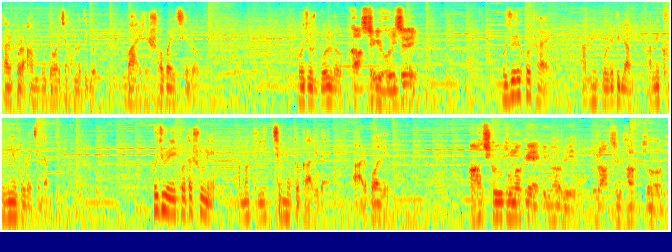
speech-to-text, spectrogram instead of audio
তারপর আম্মু দরজা খুলে দিল। বাইরে সবাই ছিল। হুজুর বলল কাজটা কি হয়েছে? হুজুরে কোথায়? আমি বলে দিলাম আমি ঘুমিয়ে পড়েছিলাম। হুজুর এই কথা শুনে আমাকে ইচ্ছে মতো গালি দেয় আর বলে আজকেও তোমাকে একইভাবে রাত্রে থাকতে হবে।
